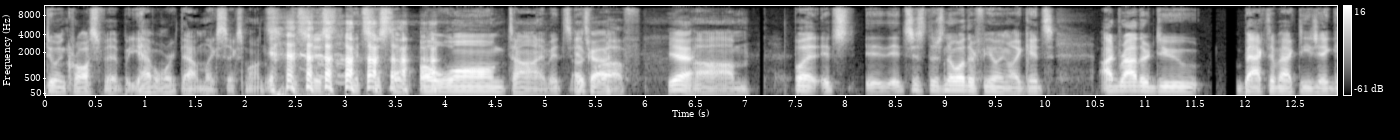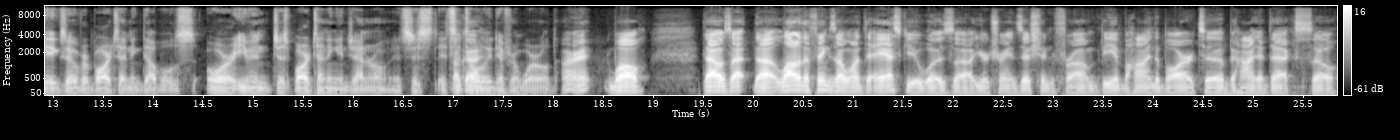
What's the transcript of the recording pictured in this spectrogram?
doing CrossFit, but you haven't worked out in like six months. It's just it's just a, a long time. It's it's Okay. rough. Yeah. Um, but it's it's just there's no other feeling. Like it's I'd rather do back to back DJ gigs over bartending doubles or even just bartending in general. It's just it's Okay. a totally different world. All right. Well, that was that. A lot of the things I wanted to ask you was uh, your transition from being behind the bar to behind the decks. So,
